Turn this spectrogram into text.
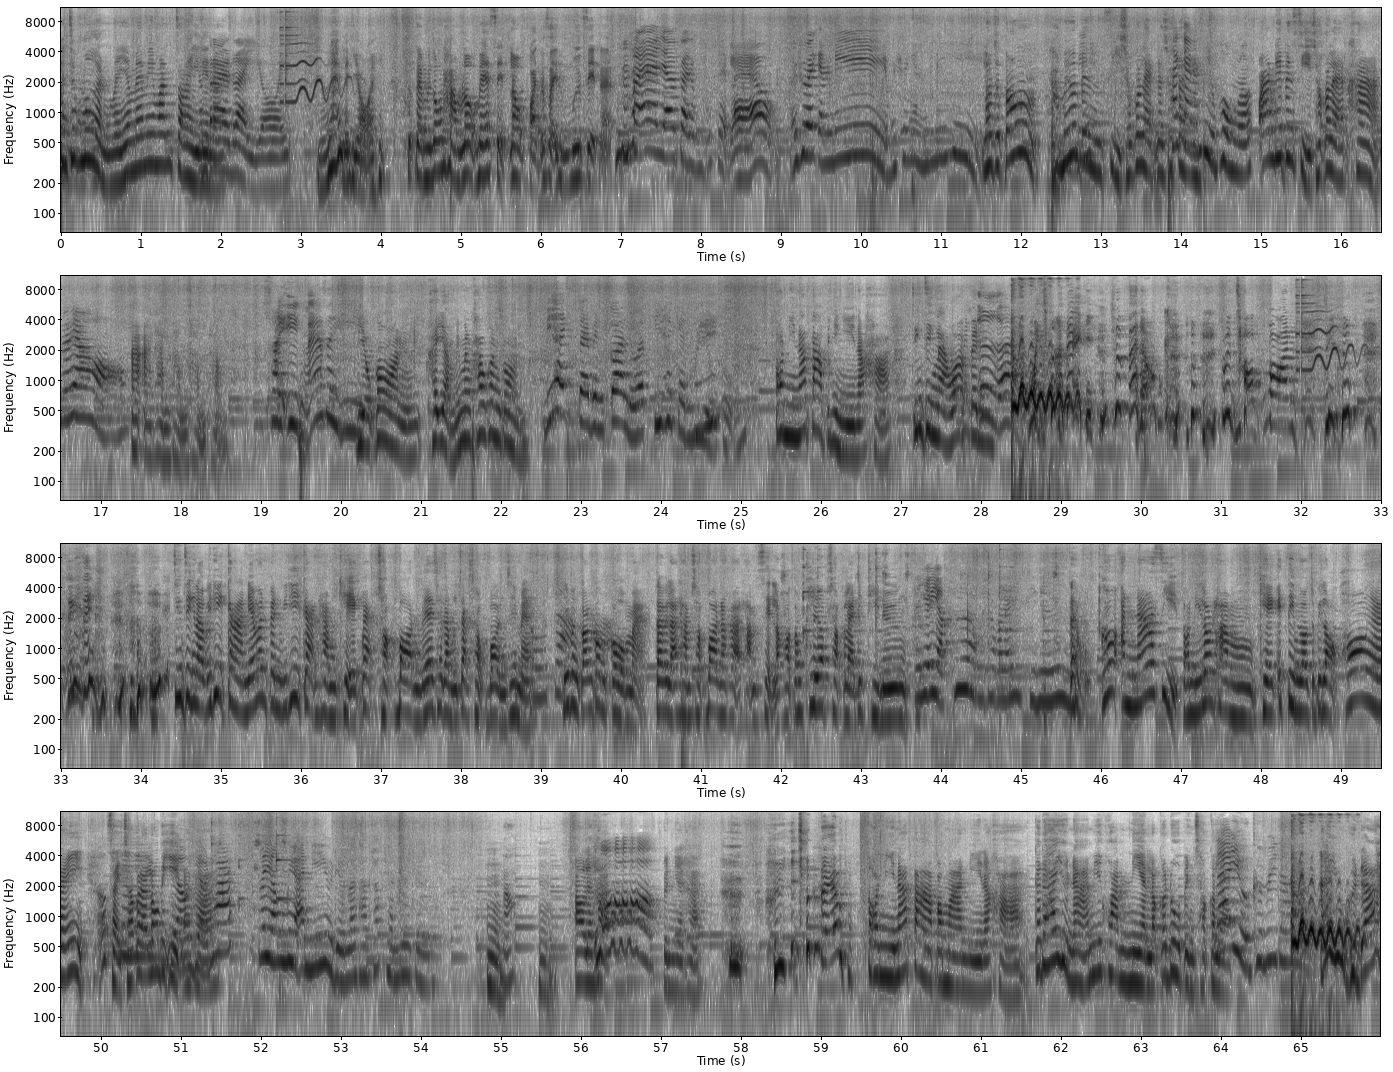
มันจะเหมือนไหมอะแม่ไม่มั่นใจเลยน้ำนะลายไหลย้อย แม่เลยย้อย แต่ไม่ต้องทำหรอกแม่เสร็จเรากว่าจะใส่ถุงมือเสร็จอะแม่ยาวใส่ถุงมือเสร็จแล้วมาช่วยกันดิมาช่วยกันดิเราจะต้องทำให้มันเป็นสีช็อกโกแลตนะใช่ให้ไหมกันผิวผงเหรออันนี้เป็นสีช็อกโกแลตค่ะ ไม่ได้หรออะอะทำทำทำทำใส่ใส่อีกแม่ใส่อีกเดี๋ยวก่อนขยำให้มันเข้ากันก่อนพี่ให้แกเป็นก้อนหรือว่าพี่ให้แกเป็นผง ตอนนี้หน้าตาเป็นอย่างนี้นะคะ จริง ๆ แล้วอะเป็นเออไม่ใช่ชุดเต็มเป็นช็อกบอลจริงจริงๆจริงๆแล้ววิธีการเนี้ยมันเป็นวิธีการทำเค้กแบบช็อกบอลด้วยชาดำรู้จักช็อกบอลใช่ไหมรู้จักที่เป็นก้อนกลมๆอะแต่เวลาทำช็อกบอลนะคะทำเสร็จแล้วเขาต้องเคลือบช็อกโกแลตอีกทีนึงแต่ยังอยากเคลือบช็อกโกแลตอีกทีนึงแต่ก็อันหน้าสิตอนนี้เราทำเค้กไอติมเราจะไปหลอกพ่อไงโเคใส่ช็อกโกแลตลงไปอีกเดี๋ยวนะเดี๋ยคะวถ้าเรายังมีอันนี้อยู่เดี๋ยวเราทำช็อกมันด้วยเลยอืมเนาะอืม เอาเลยโอ้ค่ะ เป็นไงคะเฮ้ยชุดเต็มตอนนี้หน้าตาประมาณนี้นะคะ ก็ได้อยู่นะมีความเนียนแล้วก็ดูเป็นช็อกโกแลได้ตอยู่คือไม่ได้ ได้อยู่คือได้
